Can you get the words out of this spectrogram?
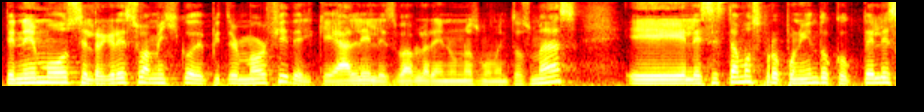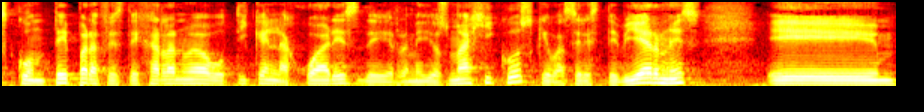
Tenemos el regreso a México de Peter Murphy, del que Ale les va a hablar en unos momentos más. Eh, les estamos proponiendo cócteles con té para festejar la nueva botica en La Juárez de Remedios Mágicos, que va a ser este viernes. Eh,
